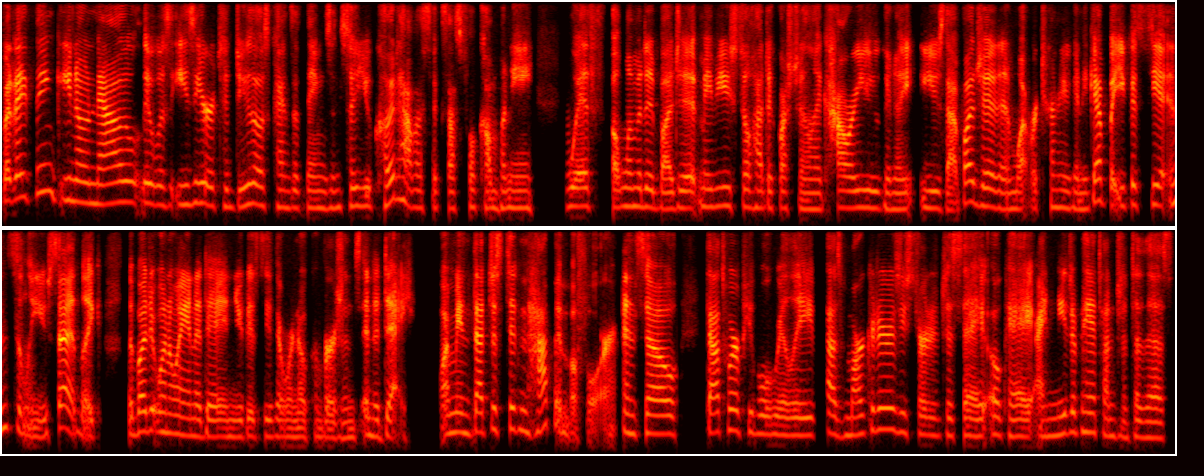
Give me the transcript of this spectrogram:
But I think, you know, now it was easier to do those kinds of things and so you could have a successful company with a limited budget. Maybe you still had to question like how are you going to use that budget and what return are you going to get, but you could see it instantly. You said like the budget went away in a day and you could see there were no conversions in a day. I mean, that just didn't happen before. And so that's where people really, as marketers, you started to say, okay, I need to pay attention to this.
